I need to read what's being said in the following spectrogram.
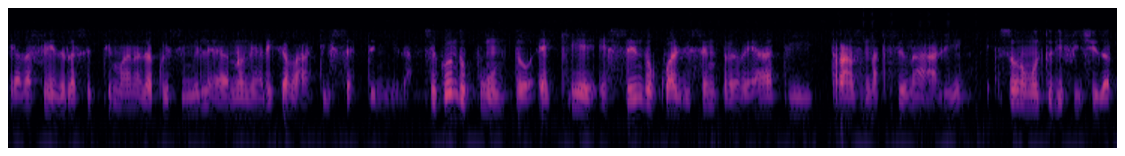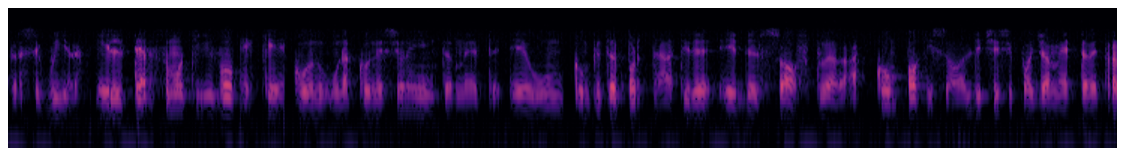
e alla fine della settimana da questi 1000 euro ne ha ricavati 7000. Il secondo punto è che essendo quasi sempre reati transnazionali sono molto difficili da perseguire e il terzo motivo è che con una connessione internet e un computer portatile e del software con pochi soldi ci si può già mettere tra.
